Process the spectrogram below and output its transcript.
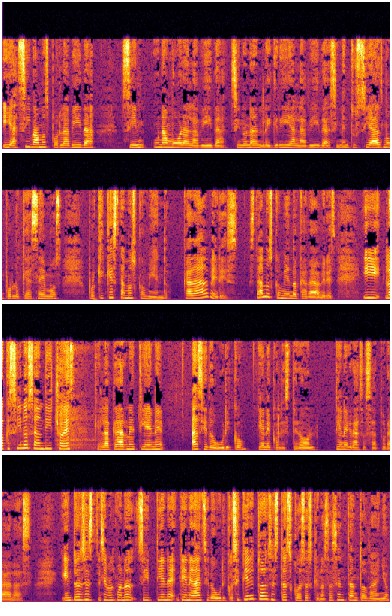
y así vamos por la vida sin un amor a la vida, sin una alegría a la vida, sin entusiasmo por lo que hacemos, porque ¿qué estamos comiendo? Cadáveres, estamos comiendo cadáveres. Y lo que sí nos han dicho es que la carne tiene ácido úrico, tiene colesterol, tiene grasas saturadas, entonces decimos, bueno, si tiene, tiene ácido úrico, si tiene todas estas cosas que nos hacen tanto daño,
